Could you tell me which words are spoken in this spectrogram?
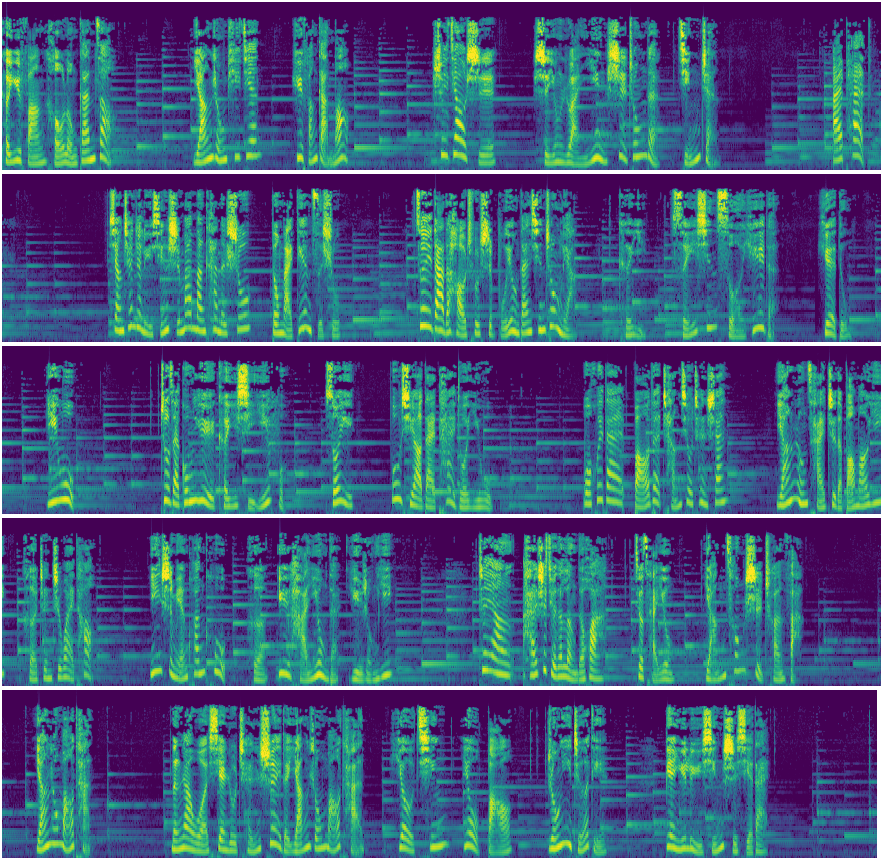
可预防喉咙干燥。羊绒披肩，预防感冒。睡觉时使用软硬适中的颈枕。iPad，想趁着旅行时慢慢看的书都买电子书。最大的好处是不用担心重量，可以随心所欲的阅读。衣物，住在公寓可以洗衣服，所以不需要带太多衣物。我会带薄的长袖衬衫、羊绒材质的薄毛衣和针织外套。英式棉宽裤和御寒用的羽绒衣，这样还是觉得冷的话，就采用洋葱式穿法。羊绒毛毯能让我陷入沉睡的羊绒毛毯，又轻又薄，容易折叠，便于旅行时携带。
